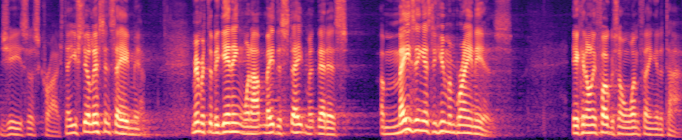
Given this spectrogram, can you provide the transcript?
Jesus Christ. Now, you still listen? Say amen. Remember at the beginning when I made the statement that as amazing as the human brain is, it can only focus on one thing at a time.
